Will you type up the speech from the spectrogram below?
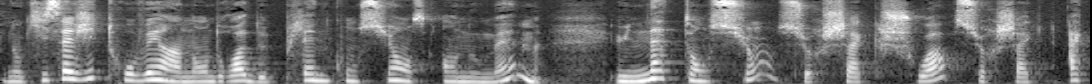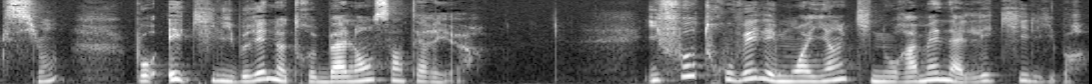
Donc il s'agit de trouver un endroit de pleine conscience en nous-mêmes, une attention sur chaque choix, sur chaque action, pour équilibrer notre balance intérieure. Il faut trouver les moyens qui nous ramènent à l'équilibre.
